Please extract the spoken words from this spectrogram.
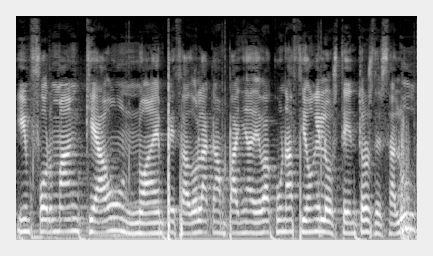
informan que aún no ha empezado la campaña de vacunación en los centros de salud,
